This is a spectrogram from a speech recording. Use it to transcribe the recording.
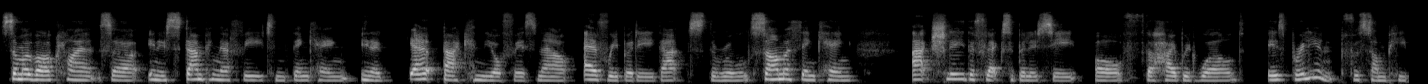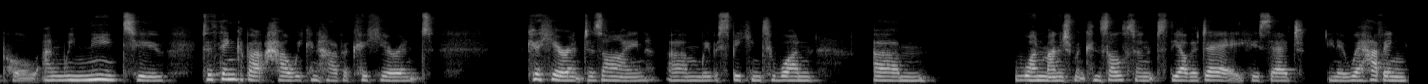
some of our clients are, you know, stamping their feet and thinking, you know, get back in the office now, everybody, that's the rule. Some are thinking, actually, the flexibility of the hybrid world is brilliant for some people. And we need to, to think about how we can have a coherent, coherent design. Um, we were speaking to one um, one management consultant the other day who said, you know, we're having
